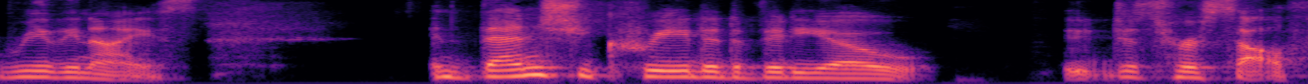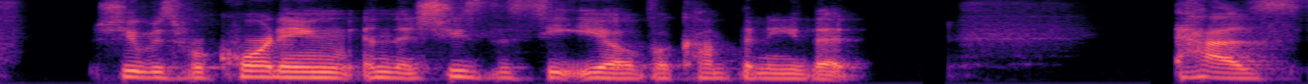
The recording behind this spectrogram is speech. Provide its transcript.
really nice. And then she created a video just herself. She was recording, and then she's the CEO of a company that has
